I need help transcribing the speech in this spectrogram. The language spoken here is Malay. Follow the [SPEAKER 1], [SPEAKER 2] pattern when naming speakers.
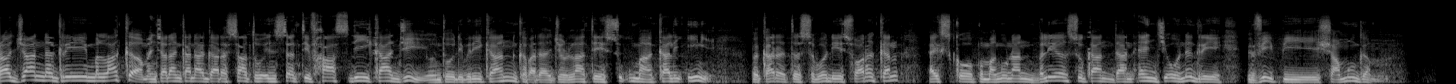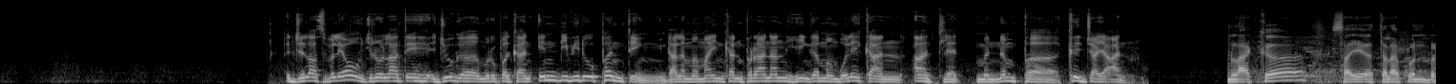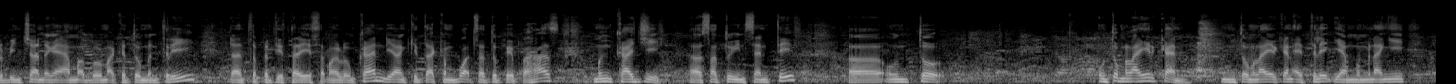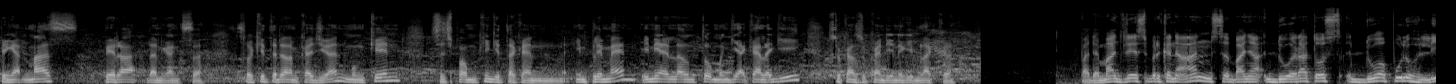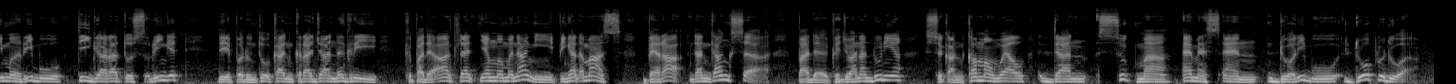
[SPEAKER 1] Kerajaan Negeri Melaka mencadangkan agar satu insentif khas dikaji untuk diberikan kepada jurulatih Sukma kali ini. Perkara tersebut disuarakan Exko Pembangunan Belia Sukan dan NGO Negeri VP Shamugam. Jelas beliau, jurulatih juga merupakan individu penting dalam memainkan peranan hingga membolehkan atlet menempa kejayaan.
[SPEAKER 2] Melaka, saya telah pun berbincang dengan amat berhormat Ketua Menteri dan seperti tadi saya maklumkan yang kita akan buat satu paper khas mengkaji uh, satu insentif uh, untuk untuk melahirkan untuk melahirkan atlet yang memenangi pingat emas perak dan gangsa. So kita dalam kajian mungkin secepat mungkin kita akan implement. Ini adalah untuk menggiatkan lagi sukan-sukan di negeri Melaka.
[SPEAKER 1] Pada majlis berkenaan, sebanyak RM225,300 diperuntukkan kerajaan negeri kepada atlet yang memenangi pingat emas, perak dan gangsa pada kejohanan dunia Sukan Commonwealth dan Sukma MSN 2022.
